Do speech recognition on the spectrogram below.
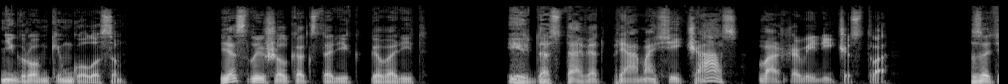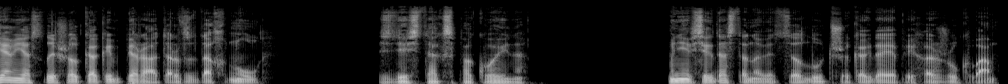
негромким голосом. Я слышал, как старик говорит, Их доставят прямо сейчас, Ваше Величество. Затем я слышал, как император вздохнул. Здесь так спокойно. Мне всегда становится лучше, когда я прихожу к вам.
